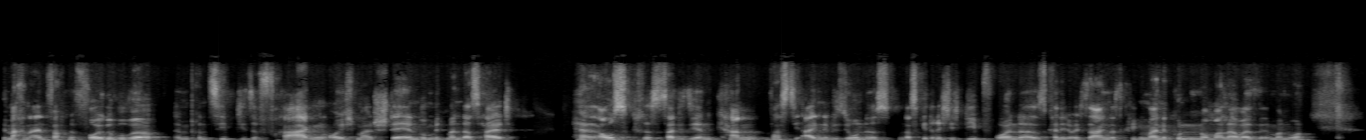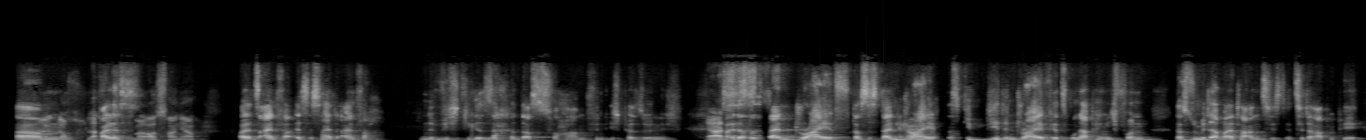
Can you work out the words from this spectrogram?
wir machen einfach eine Folge, wo wir im Prinzip diese Fragen euch mal stellen, womit man das halt herauskristallisieren kann, was die eigene Vision ist. Und das geht richtig deep, Freunde. Also das kann ich euch sagen, das kriegen meine Kunden normalerweise immer nur. Ähm, ja, doch, lass weil es mal raushauen, ja. Weil es einfach, es ist halt einfach eine wichtige Sache, das zu haben, finde ich persönlich. Ja, Weil das ist dein Drive, das ist dein genau. Drive, das gibt dir den Drive, jetzt unabhängig von, dass du Mitarbeiter anziehst, etc. pp.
